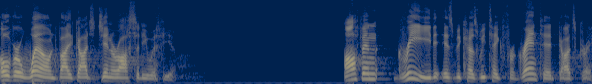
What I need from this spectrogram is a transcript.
overwhelmed by God's generosity with you. Often, greed is because we take for granted God's grace.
